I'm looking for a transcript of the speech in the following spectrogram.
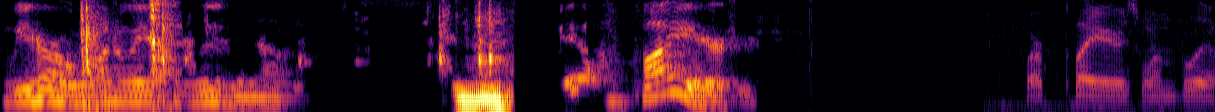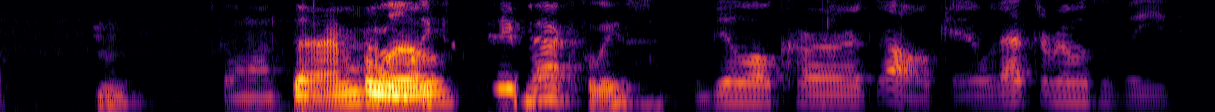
We are one away from losing now. Mm, We have fire. Four players, one blue. What's going on? Damn I would blue. like to stay back, please. Reveal all cards. Oh, okay. Well, that's a relatively easy one. So,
